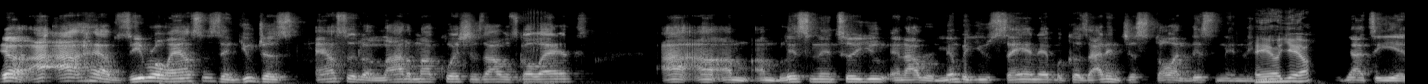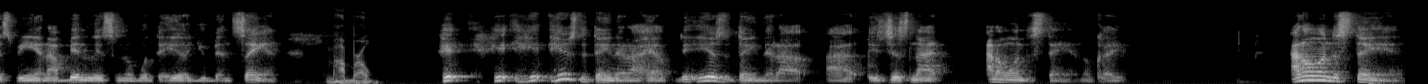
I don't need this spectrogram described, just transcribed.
Yeah, I, I have zero answers, and you just answered a lot of my questions I was gonna ask. I, am I'm, I'm listening to you, and I remember you saying that because I didn't just start listening to hell you. yeah. Got to ESPN. I've been listening to what the hell you've been saying, my bro. Here, here, here's the thing that I have. Here's the thing that I, I it's just not. I don't understand. Okay, I don't understand.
